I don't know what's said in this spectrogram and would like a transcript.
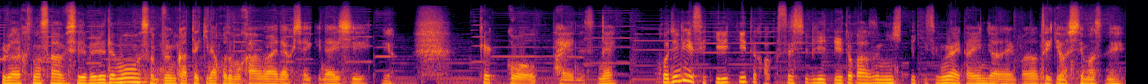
プロダクトのサービスレベルでもその文化的なことも考えなくちゃいけないし、いや、結構大変ですね。個人的にセキュリティとかアクセシビリティとかに匹敵するぐらい大変じゃないかなという気はしてますね。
